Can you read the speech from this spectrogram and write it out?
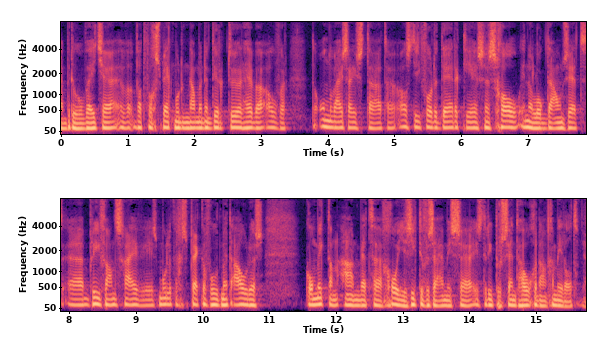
Ik bedoel, weet je, wa- wat voor gesprek moet ik nou met een directeur hebben over de onderwijsresultaten? Als die voor de derde keer zijn school in een lockdown zet, eh brieven aan het schrijven is, moeilijke gesprekken voert met ouders. Kom ik dan aan met, eh je ziekteverzuim is, eh, is 3% hoger dan gemiddeld. Ja.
